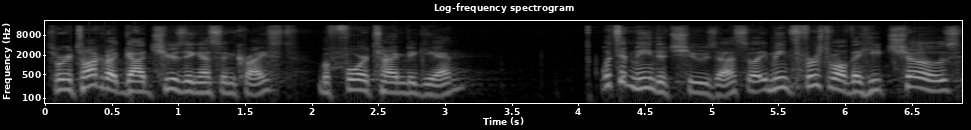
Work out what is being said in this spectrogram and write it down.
So we're going to talk about God choosing us in Christ before time began. What's it mean to choose us? Well, it means, first of all, that He chose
